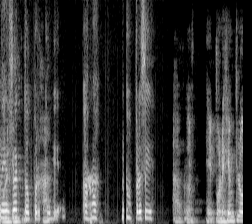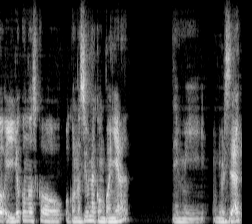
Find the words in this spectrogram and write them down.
Por Exacto, ejemplo, porque, ajá, no, pero sí, ah, perdón. Eh, por ejemplo, yo conozco o conocí una compañera de mi universidad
